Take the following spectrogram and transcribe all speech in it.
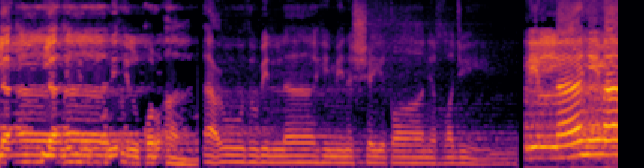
لآن القرآن. أ ع و ذ ب ا ل ل ه من ا ل ش ي ط ا ن ا ل ج ي م لله ما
